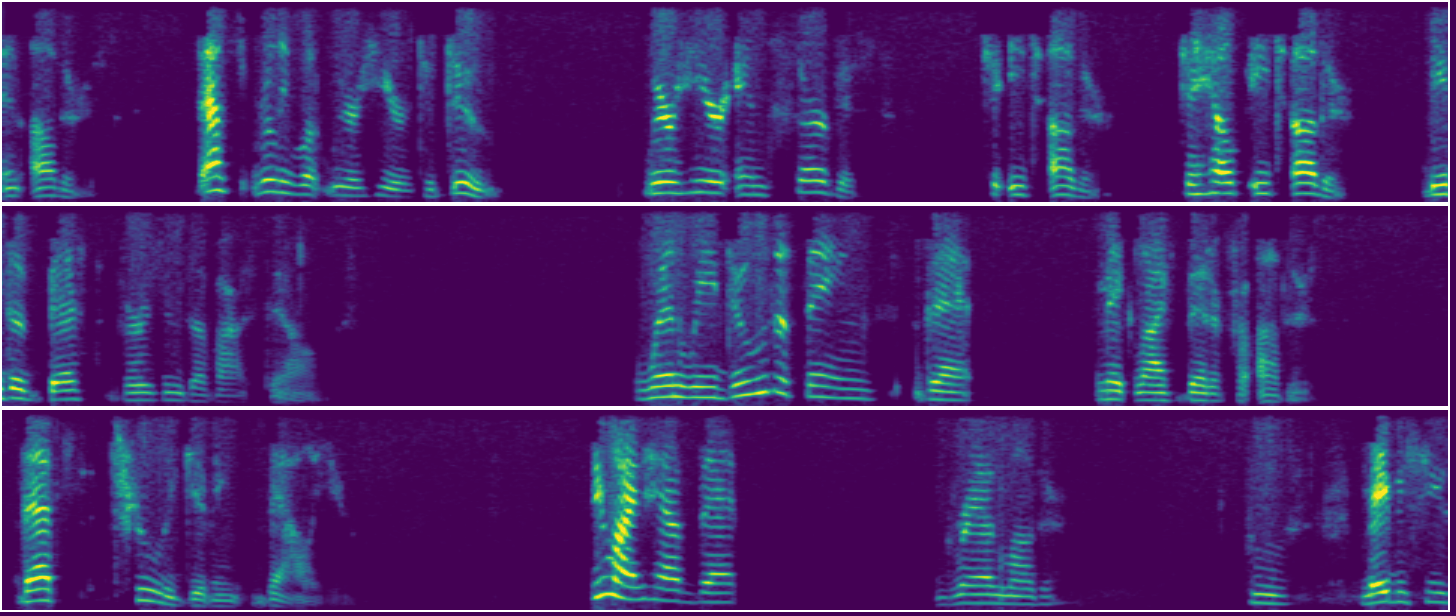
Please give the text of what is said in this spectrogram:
in others. That's really what we're here to do. We're here in service to each other, to help each other be the best versions of ourselves. When we do the things that make life better for others, that's truly giving value. You might have that grandmother who's maybe she's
